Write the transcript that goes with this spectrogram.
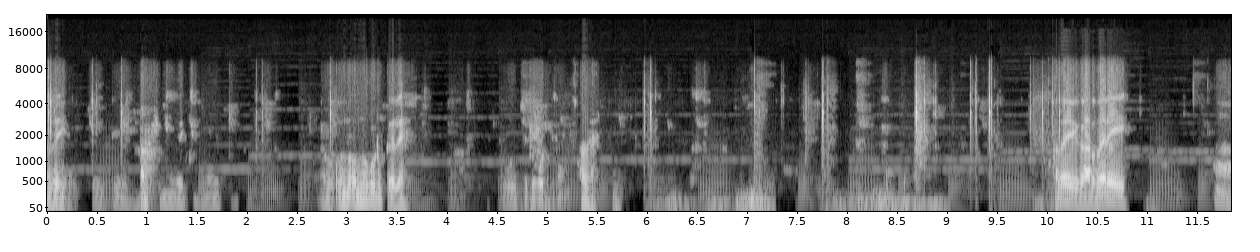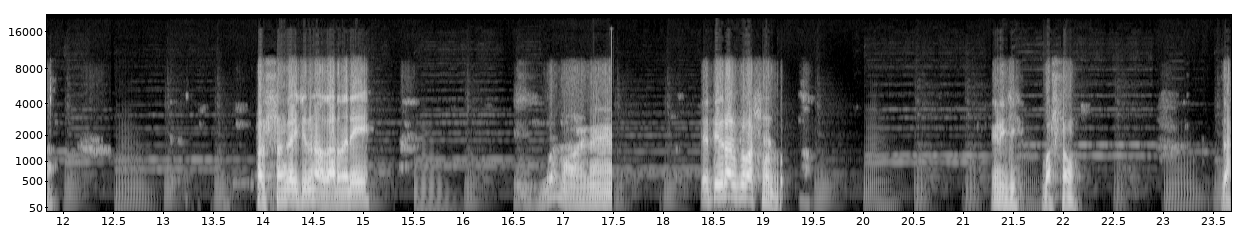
അതെ ഒന്ന് ഒന്ന് കൊടുക്കല്ലേ ചോദിച്ചിട്ട് കൊടുക്കാം. അതെ. അതെ കാർന്നരേ. ഭക്ഷണം കഴിച്ചിക്കണോ കാർന്നരേ? എത്തിയ ഒരാൾക്ക് ഭക്ഷണം ഉണ്ടോ എനിക്ക് ഭക്ഷണമോ? ഇതാ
